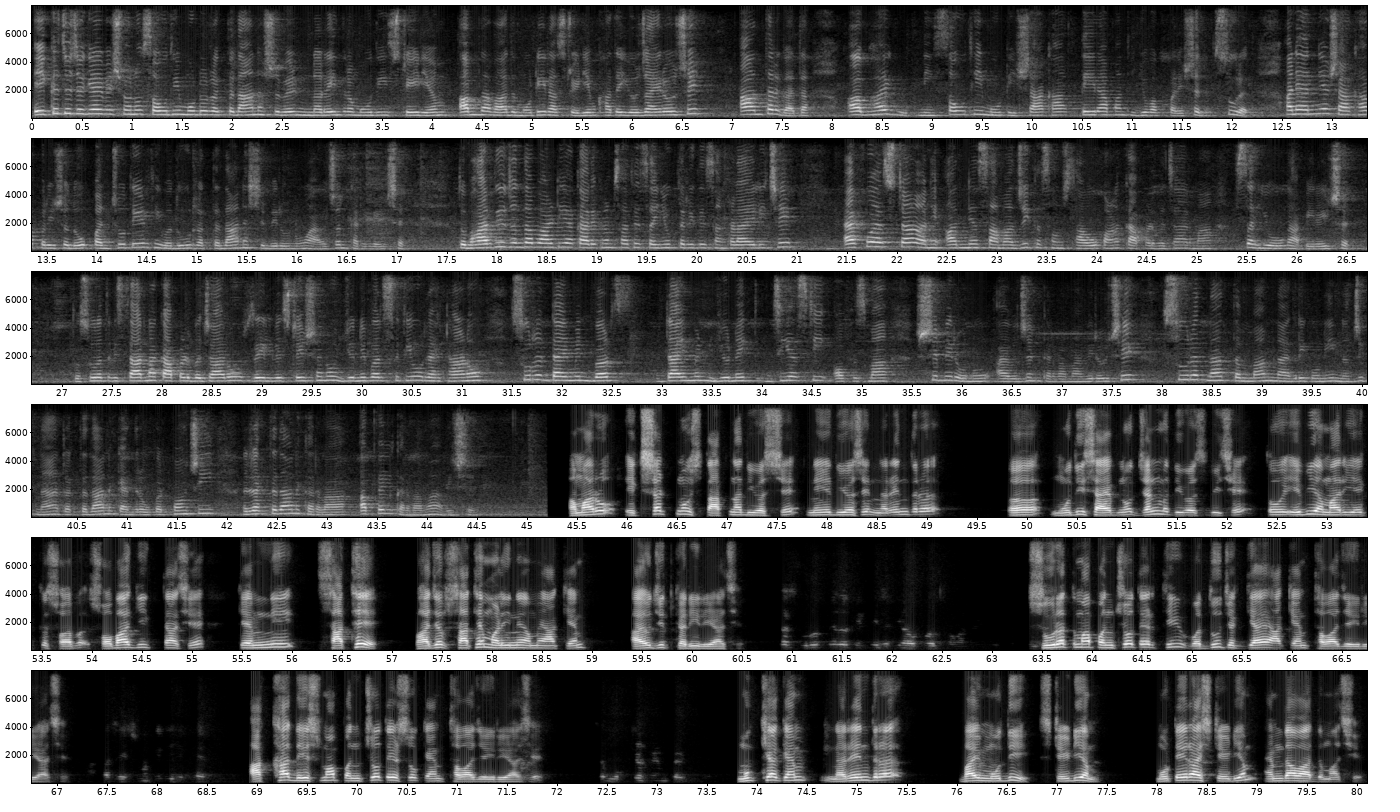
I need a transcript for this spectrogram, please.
એક જ જગ્યાએ વિશ્વનું સૌથી મોટું રક્તદાન શિબિર નરેન્દ્ર મોદી સ્ટેડિયમ, અમદાવાદ મોટેરા સ્ટેડિયમ ખાતે યોજાઈ રહ્યો છે. આ અંતર્ગત અભય ગ્રુપની સૌથી મોટી શાખા તેરાપંથ યુવક પરિષદ, સુરત અને અન્ય શાખા પરિષદો પંચોતેરથી વધુ રક્તદાન શિબિરોનું આયોજન કરી રહી છે. તો ભારતીય જનતા પાર્ટી આ કાર્યક્રમ સાથે સંયુક્ત રીતે સંકળાયેલી છે. એફઓએસ્ટા અને અન્ય સામાજિક સંસ્થાઓ પણ કાપડ બજારમાં સહયોગ આપી રહી છે. તો સુરત વિસ્તારના કાપડ બજારો, રેલવે સ્ટેશનો, યુનિવર્સિટીઓ, રહેઠાણો, Surat diamond bourse diamond unit GST ઓફિસમાં શિબિરોનું આયોજન કરવામાં આવી રહ્યું છે. સુરતના તમામ નાગરિકોની નજીકના રક્તદાન કેન્દ્ર ઉપર પહોંચી રક્તદાન કરવા અપીલ કરવામાં આવી છે. અમારો એકસઠમો સ્થાપના દિવસ છે ને એ દિવસે નરેન્દ્ર મોદી સાહેબનો જન્મ દિવસ બી છે. તો એ બી અમારી એક સૌભ- સૌભાગિકતા છે કે એમની સાથે, ભાજપ સાથે મળીને અમે આ કેમ્પ આયોજિત કરી રહ્યા છે. સુરતમાં પંચોતેરથી વધુ જગ્યાએ આ કેમ્પ થવા જઈ રહ્યા છે. આખા દેશમાં પંચોતેરસો કેમ્પ થવા જઈ રહ્યા છે. મુખ્ય camp Narendrabhai Modi stadium, Motera stadium, અમદાવાદમાં છે.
